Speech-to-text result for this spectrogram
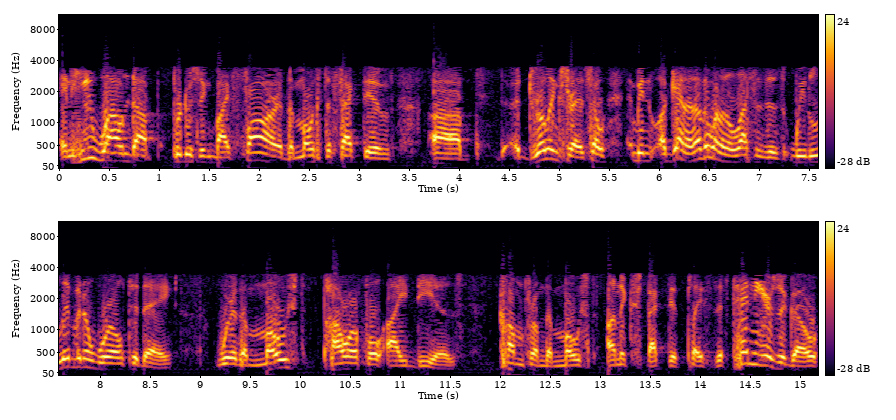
and he wound up producing by far the most effective uh, drilling strategy. So, I mean, again, another one of the lessons is we live in a world today where the most powerful ideas come from the most unexpected places. If 10 years ago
